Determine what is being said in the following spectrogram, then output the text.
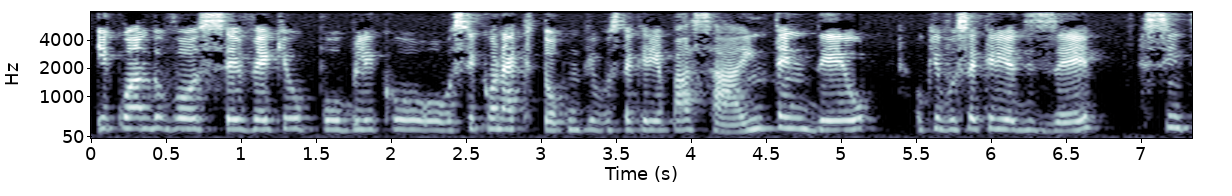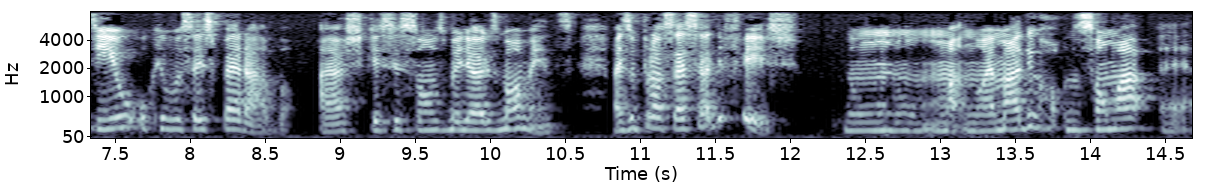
e quando você vê que o público se conectou com o que você queria passar, entendeu o que você queria dizer, sentiu o que você esperava. Acho que esses são os melhores momentos. Mas o processo é difícil. Não, não, é mar de, não são mar, é,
